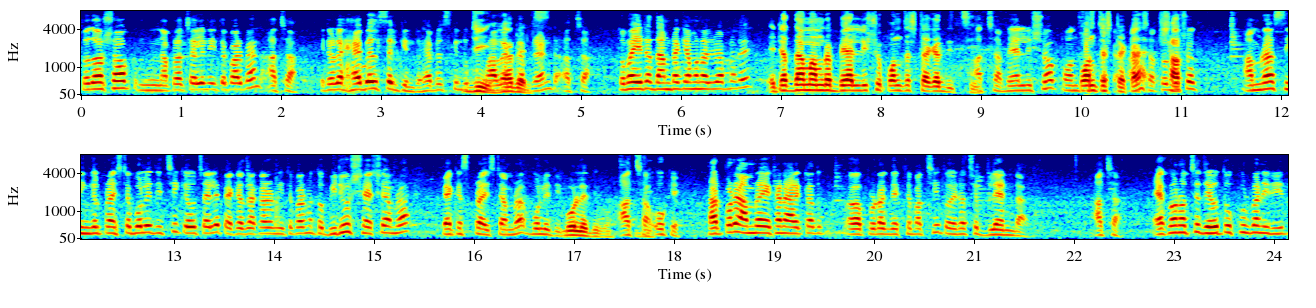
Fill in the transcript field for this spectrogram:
তো দর্শক আপনারা চাইলে নিতে পারবেন। আচ্ছা এটা হলো হ্যাভেলসের কিন্তু। হ্যাভেলস কিন্তু খুব ভালো একটা ব্র্যান্ড আচ্ছা তো ভাই এটা দামটা কেমন আসবে আপনাদের? এটার দাম আমরা বিয়াল্লিশশো পঞ্চাশ টাকা দিচ্ছি। আচ্ছা বিয়াল্লিশশো 50 টাকা, আচ্ছা তো দর্শক আমরা সিঙ্গেল প্রাইসটা বলে দিচ্ছি। কেউ চাইলে প্যাকেজ আকারে নিতে পারবেন। তো ভিডিওর শেষে আমরা প্যাকেজ প্রাইসটা আমরা বলে দিব। বলে দিব। আচ্ছা ওকে তারপরে আমরা এখানে আরেকটা প্রোডাক্ট দেখতে পাচ্ছি। তো এটা হচ্ছে ব্লেন্ডার আচ্ছা এখন হচ্ছে যেহেতু কুরবানির ঈদ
